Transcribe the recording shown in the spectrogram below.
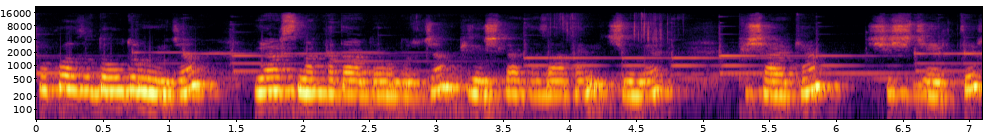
Çok fazla doldurmayacağım. Yarısına kadar dolduracağım. Pirinçler de zaten içinde pişerken şişecektir.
